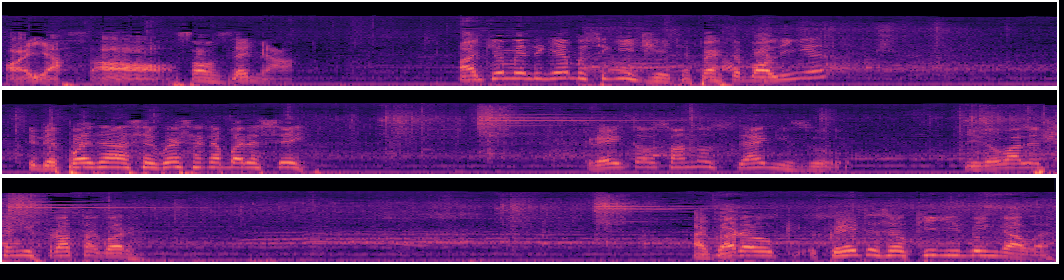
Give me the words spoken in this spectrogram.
Olha só, são Zêmia. Aqui o minigame é o seguinte, gente. Aperta a bolinha. E depois a sequência que aparecer. Kratos só nos segue, Zo. Tirou o Alexandre Frota agora. Agora o Kratos é o Kid Bengala.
